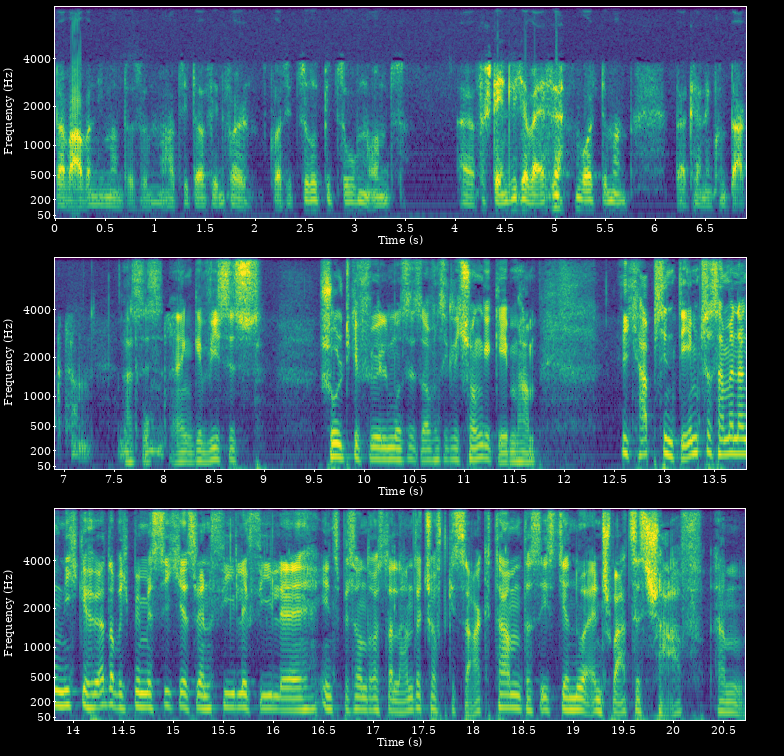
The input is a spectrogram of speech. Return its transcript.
da war aber niemand. Also man hat sich da auf jeden Fall quasi zurückgezogen und äh, verständlicherweise wollte man da keinen Kontakt haben. Also ein gewisses Schuldgefühl muss es offensichtlich schon gegeben haben. Ich habe es in dem Zusammenhang nicht gehört, aber ich bin mir sicher, es werden viele, viele, insbesondere aus der Landwirtschaft, gesagt haben, das ist ja nur ein schwarzes Schaf. Ähm,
